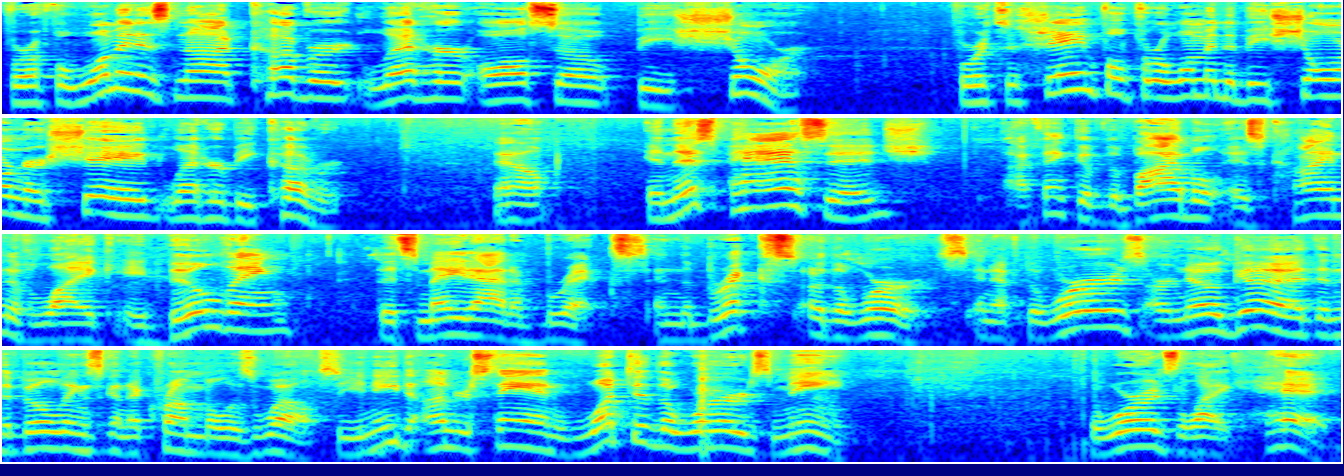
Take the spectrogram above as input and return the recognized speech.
For if a woman is not covered, let her also be shorn. For it's shameful for a woman to be shorn or shaved, let her be covered. Now, in this passage, I think of the Bible as kind of like a building that's made out of bricks, and the bricks are the words. And if the words are no good, then the building's going to crumble as well. So you need to understand what do the words mean. The words like head.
